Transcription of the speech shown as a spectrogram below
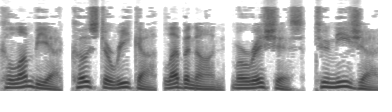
Colombia, Costa Rica, Lebanon, Mauritius, Tunisia,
